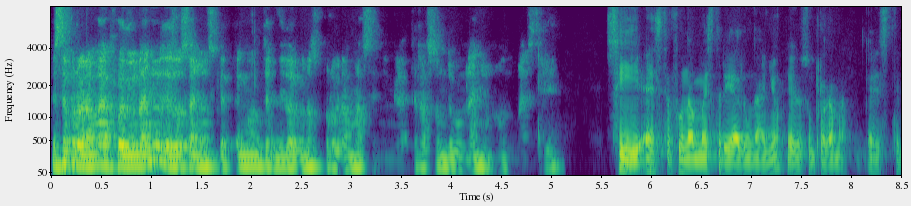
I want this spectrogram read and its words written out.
Este programa fue de un año o de dos años, que tengo entendido algunos programas en Inglaterra son de un año, ¿no? De maestría. Sí, este fue una maestría de un año, es un programa este,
